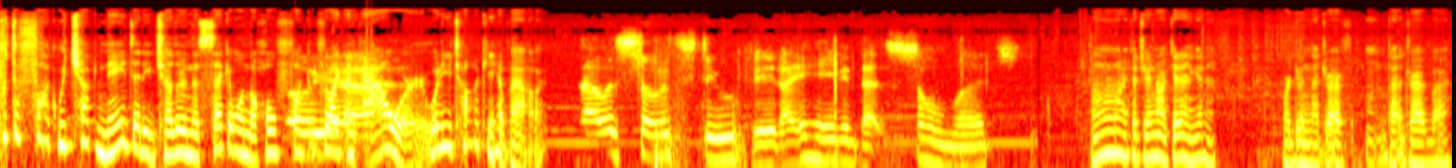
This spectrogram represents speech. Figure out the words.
What the fuck? We chucked nades at each other in the second one the whole fucking for like an oh, hour. What are you talking about? That was so stupid. I hated that so much. No, no, no, I got you. No, get in, get in. We're doing that drive, that drive by.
